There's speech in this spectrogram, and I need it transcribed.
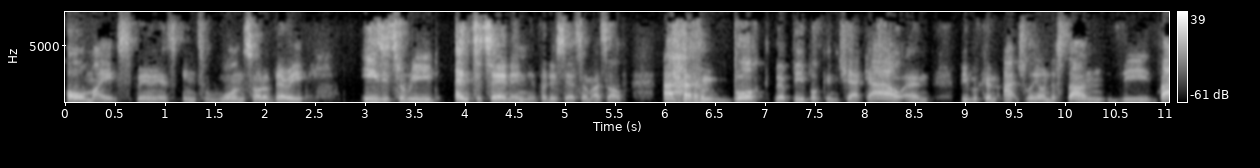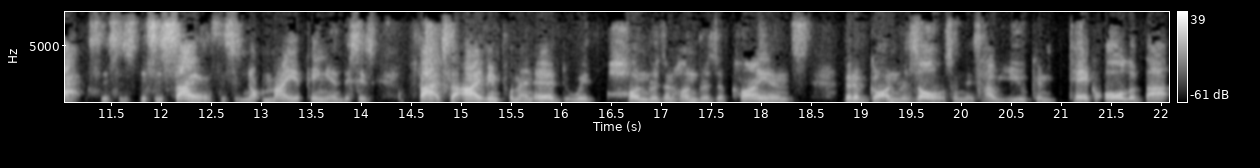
all my experience into one sort of very easy to read, entertaining, if I do say so myself, um, book that people can check out and people can actually understand the facts. This is this is science. This is not my opinion. This is facts that I've implemented with hundreds and hundreds of clients that have gotten results. And it's how you can take all of that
